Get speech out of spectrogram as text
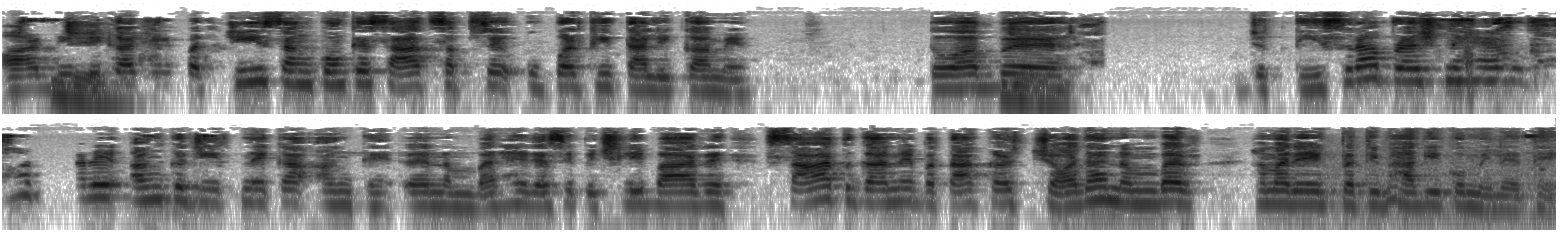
और दीपिका जी पच्चीस अंकों के साथ सबसे ऊपर थी तालिका में। तो अब जो। तीसरा प्रश्न है वो बहुत सारे अंक जीतने का अंक नंबर है। जैसे पिछली बार सात गाने बताकर चौदह नंबर हमारे एक प्रतिभागी को मिले थे।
